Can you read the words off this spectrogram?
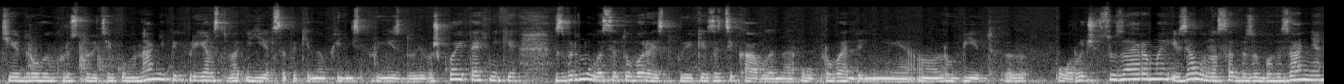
тією дорогою користуються і комунальні підприємства, і є все таки необхідність проїзду і важкої техніки. Звернулося товариство, яке зацікавлене у проведенні е, робіт. Поруч з озерами і взяло на себе зобов'язання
